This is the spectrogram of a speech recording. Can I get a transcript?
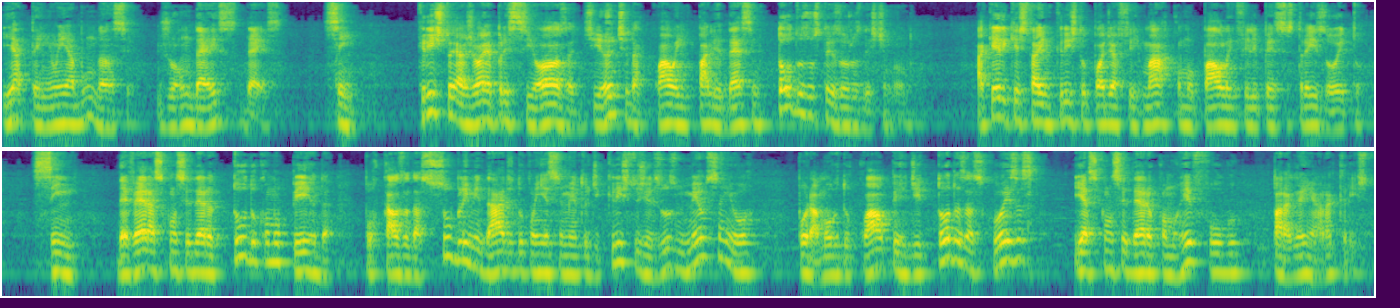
e a tenham em abundância. João 10, 10. Sim, Cristo é a joia preciosa diante da qual empalidecem todos os tesouros deste mundo. Aquele que está em Cristo pode afirmar, como Paulo em Filipenses 3:8, sim, deveras considero tudo como perda por causa da sublimidade do conhecimento de Cristo Jesus, meu Senhor, por amor do qual perdi todas as coisas e as considero como refúgio para ganhar a Cristo.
